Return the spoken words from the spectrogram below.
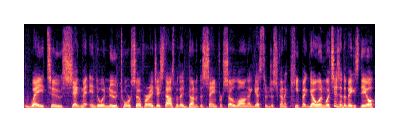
way to segment into a new torso for AJ Styles, but they've done it the same for so long. I guess they're just going to keep keep it going, which isn't the biggest deal.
